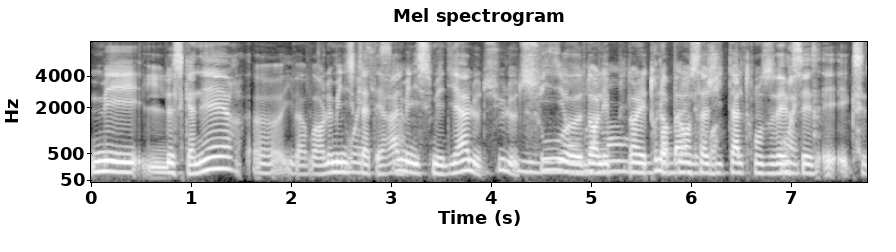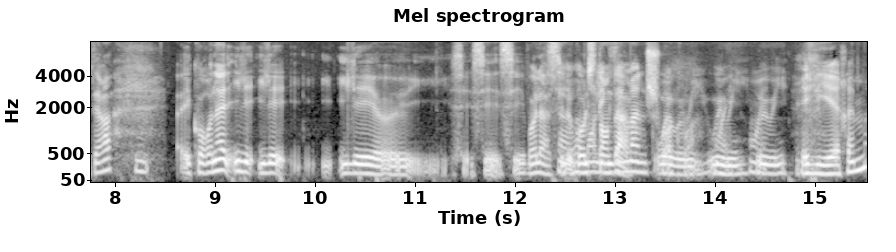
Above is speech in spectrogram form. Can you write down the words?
mais le scanner, il va avoir le ménisque latéral, le ménisque médial, le dessus, le dessous, dans les, dans les trois plans sagittal, transverse, etc et coronal, il est, il est, il est, euh, c'est, voilà, c'est le gold standard. oui, oui, oui, oui, oui, Et l'IRM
